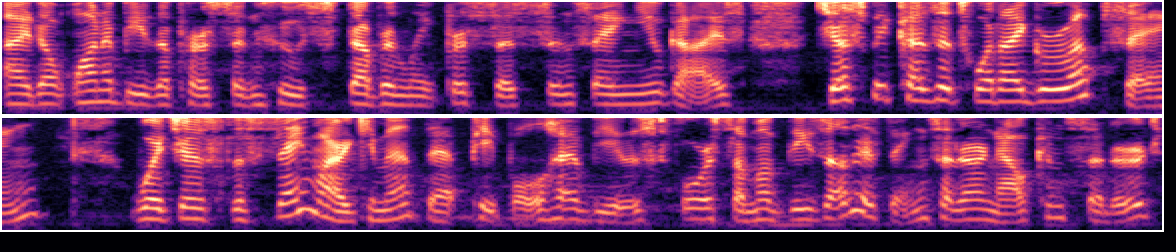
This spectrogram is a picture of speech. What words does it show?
I don't want to be the person who stubbornly persists in saying you guys just because it's what I grew up saying, which is the same argument that people have used for some of these other things that are now considered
